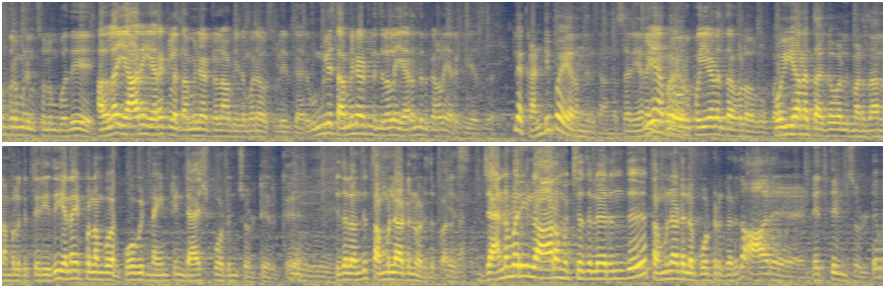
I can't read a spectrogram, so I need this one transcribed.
சுப்பிரமணியம் சொல்லும்போது அதெல்லாம் யாரும் இறக்கல தமிழ்நாட்டிலாம் அப்படின்ற மாதிரி அவர் சொல்லியிருக்காரு. உண்மையிலே தமிழ்நாட்டில் இதெல்லாம் இறந்துருக்காங்களா இறக்கலையா சார்? இல்லை கண்டிப்பாக இறந்துருக்காங்க சார். ஏன்னா ஒரு பொய்யான தகவல் பொய்யான தகவல் மாதிரி தான் நம்மளுக்கு தெரியுது. ஏன்னா இப்போ நம்ம கோவிட் நைன்டீன் டேஷ்போர்டுன்னு சொல்லிட்டு இருக்கு. இதுல வந்து தமிழ்நாடுன்னு வருது பாருங்க. ஜனவரியில் ஆரம்பிச்சதுல இருந்து தமிழ்நாடுல போட்டிருக்கிறது ஆறு டெத்துன்னு சொல்லிட்டு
